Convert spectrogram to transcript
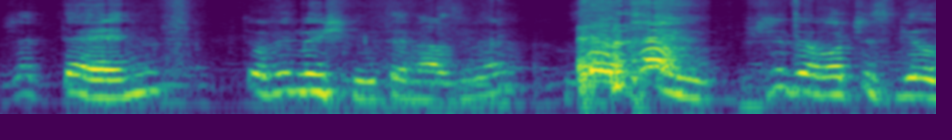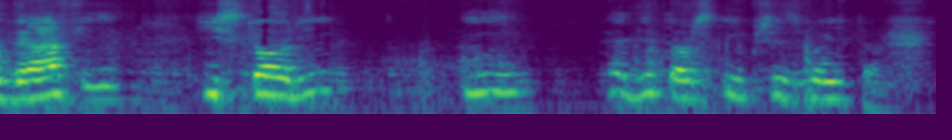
że ten, kto wymyślił tę nazwę, w żywe oczy z geografii, historii i edytorskiej przyzwoitości.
